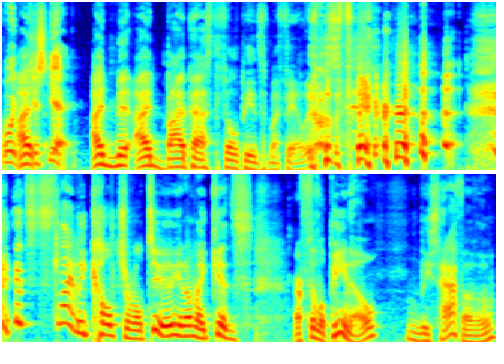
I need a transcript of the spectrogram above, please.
well, I'd, just yeah, I'd admit I'd bypass the Philippines if my family wasn't there. it's slightly cultural too. You know, my kids are Filipino, at least half of them.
